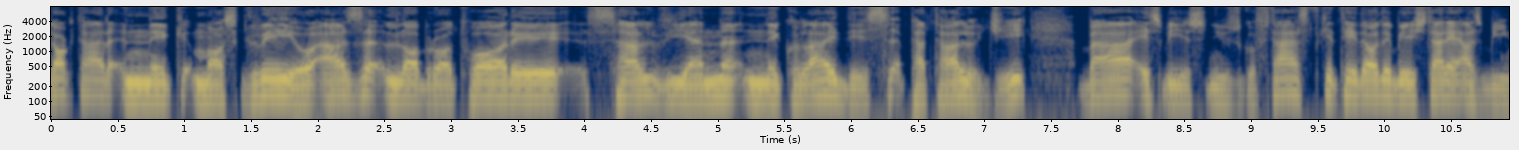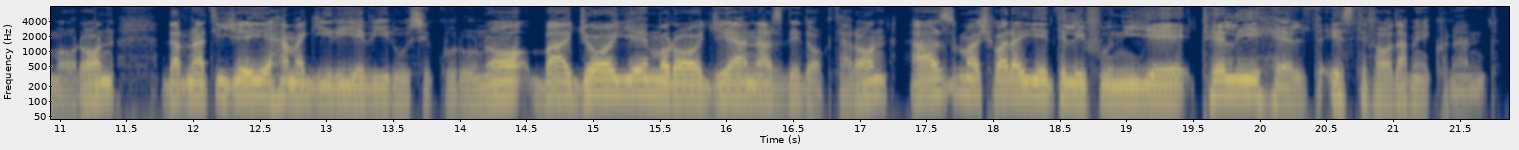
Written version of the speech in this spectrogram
دکتر نیک ماسگریو از لابراتوار Sullivan Nicolaides Pathology به SBS News گفته است که تعداد بیشتری از بیماران در نتیجه همگیری ویروس کرونا به جای مراجعه نزد دکتران از مشوره تلفنی تلی هلت استفاده می کنند.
